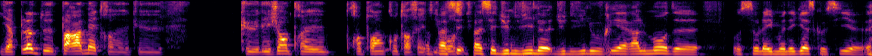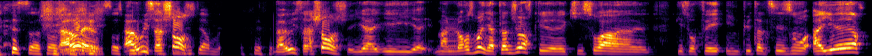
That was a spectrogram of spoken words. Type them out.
il y a plein de paramètres euh, que que les gens prennent, en compte en fait. passer, d'une ville, d'une ville ouvrière allemande euh, au soleil monégasque aussi, euh, ça change. Ah, ouais. ah oui, ça change. bah oui, ça change. Il y a, malheureusement, il y a plein de joueurs qui, soient, qui ont fait une putain de saison ailleurs,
